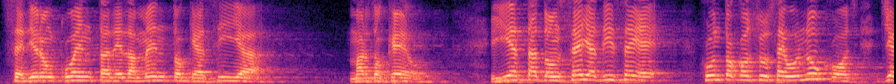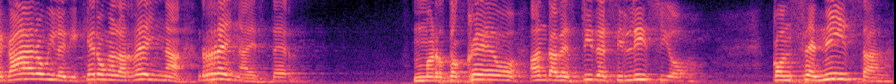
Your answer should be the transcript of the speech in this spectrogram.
se dieron cuenta del lamento que hacía Mardoqueo. Y estas doncellas, dice, junto con sus eunucos, llegaron y le dijeron a la reina, reina Esther, Mardoqueo anda vestido de silicio, con ceniza,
